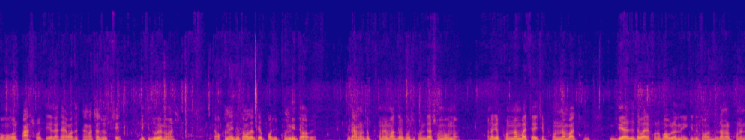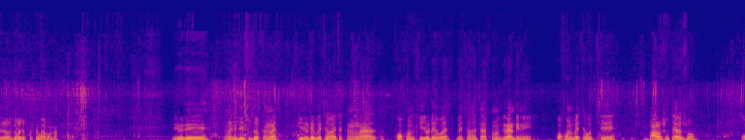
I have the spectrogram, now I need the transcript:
গঙ্গার পার্শ্ববর্তী এলাকায় আমাদের কাঁকড়া চাষ হচ্ছে, বেশি দূরে নয়। তা ওখানে এসে তোমাদেরকে প্রশিক্ষণ নিতে হবে। যেটা আমরা তো ফোনের মাধ্যমে প্রশিক্ষণ দেওয়া সম্ভব নয়। অনেকে ফোন নাম্বার চাইছে, ফোন নাম্বার দেওয়া যেতে পারে, কোনো প্রবলেম নেই, কিন্তু তোমাদের সাথে আমরা ফোনে যোগাযোগ করতে পারব না। এবারে অনেকে জিজ্ঞেস করছিল কাঁকড়া কী রেটে বেচা হয়, তা কাঁকড়া কখন কী রেটে বেচা হয় তার কোনো গ্যারান্টি নেই। কখন বেচা হচ্ছে? বারোশো, তেরোশো ও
